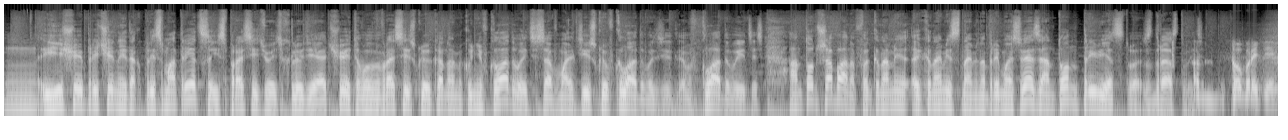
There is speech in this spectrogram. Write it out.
еще и причиной так присмотреться и спросить у этих людей, а что это вы в российскую экономику не вкладываетесь, а в мальтийскую вкладываетесь? Антон Шабанов, экономи, экономист с нами на прямой связи. Антон, приветствую. Здравствуйте. Добрый день.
